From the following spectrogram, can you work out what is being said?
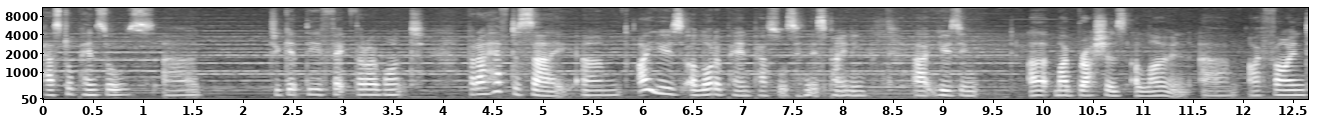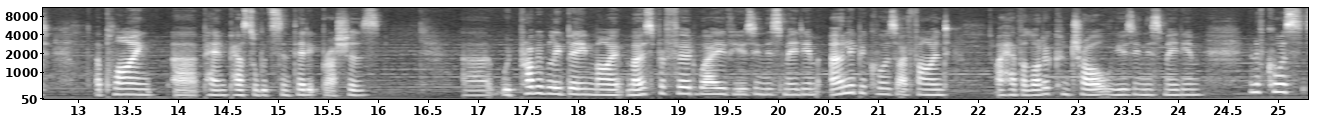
pastel pencils uh, to get the effect that I want. But I have to say, um, I use a lot of pan pastels in this painting uh, using uh, my brushes alone. Um, I find applying uh, pan pastel with synthetic brushes uh, would probably be my most preferred way of using this medium, only because I find I have a lot of control using this medium. And of course,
